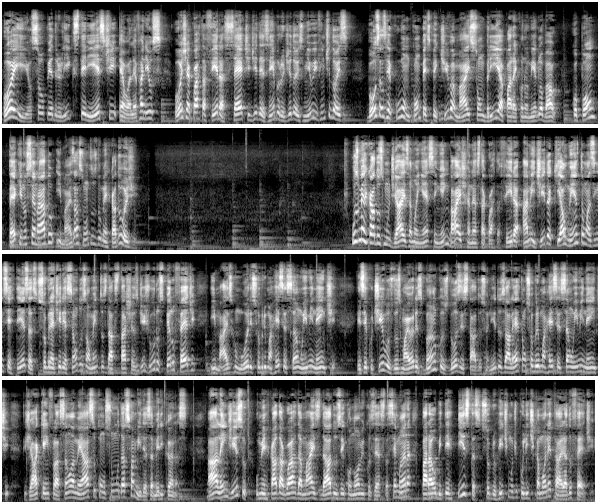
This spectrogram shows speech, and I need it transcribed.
Oi, eu sou o Pedro Lixter e este é o Aleva News. Hoje é quarta-feira, 7 de dezembro de 2022. Bolsas recuam com perspectiva mais sombria para a economia global. Copom, PEC no Senado e mais assuntos do mercado hoje. Os mercados mundiais amanhecem em baixa nesta quarta-feira à medida que aumentam as incertezas sobre a direção dos aumentos das taxas de juros pelo Fed e mais rumores sobre uma recessão iminente. Executivos dos maiores bancos dos Estados Unidos alertam sobre uma recessão iminente, já que a inflação ameaça o consumo das famílias americanas. Além disso, o mercado aguarda mais dados econômicos esta semana para obter pistas sobre o ritmo de política monetária do Fed.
